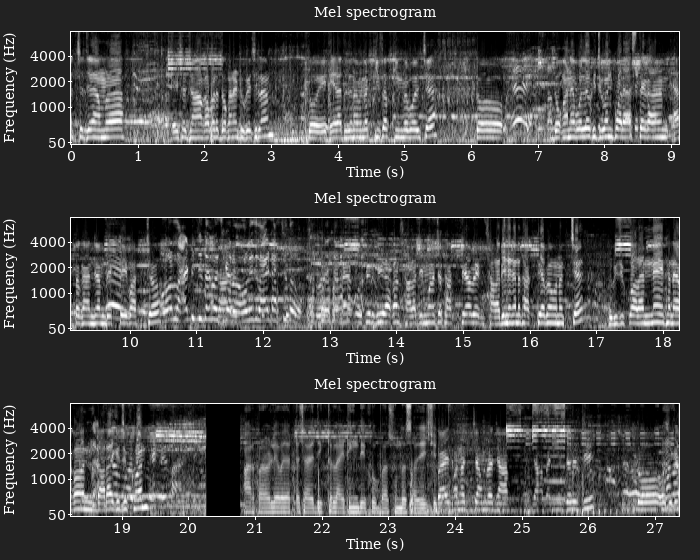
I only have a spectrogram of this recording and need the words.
হচ্ছে যে আমরা এইসব জামা কাপড়ের দোকানে ঢুকেছিলাম। তো এরা দুজনে মিলে কী সব কিনবে বলছে? তো দোকানে বললেও কিছুক্ষণ পরে আসতে কারণ এত গ্যাঞ্জাম দেখতেই পাচ্ছ। প্রচুর ভিড় এখন সারাদিন মনে হচ্ছে থাকতে হবে। সারাদিন এখানে থাকতে হবে মনে হচ্ছে। তো কিছু করার নেই এখানে এখন দাঁড়ায় কিছুক্ষণ। আর পারুলিয়া বাজারটা চারিদিকটা লাইটিং দিয়ে খুব সুন্দর সাজিয়েছিল। প্রায় মনে হচ্ছে আমরা জামা জামা নিতে এসেছি। তো ওদিকে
